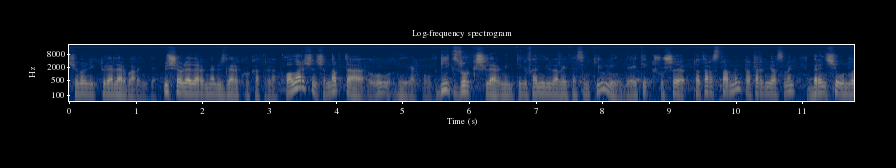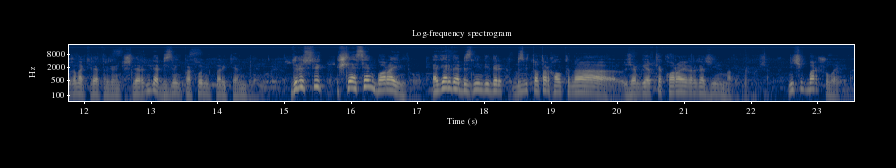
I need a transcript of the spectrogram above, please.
чиновник түрәләр бар инде. Үз шәүләләреннән үзләре курка торган. Алар өчен чынлап та ул нирәк булды. Бик зур кешеләр, мин теге фамилиялар әйтәсем килми инде. Әйтик, шушы Татарстанның, татар дөньясының беренче унлыгына керә торган кешеләрнең дә безнең поклонниклар икәнен беләм. Дөреслек эшләсәң бара инде ул. Әгәр дә без ниндидер, без бит татар халкына җәмгыятькә кара айгырга җыенмадык. Ничек бар шулай гына?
